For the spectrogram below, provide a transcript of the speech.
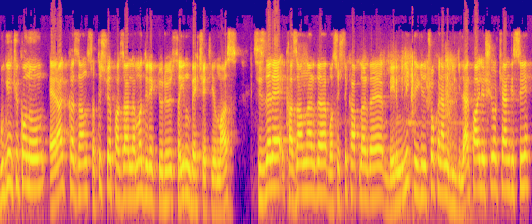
Bugünkü konuğum Eralp Kazan Satış ve Pazarlama Direktörü Sayın Behçet Yılmaz. Sizlere kazanlarda, basınçlı kaplarda verimlilikle ilgili çok önemli bilgiler paylaşıyor kendisi.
